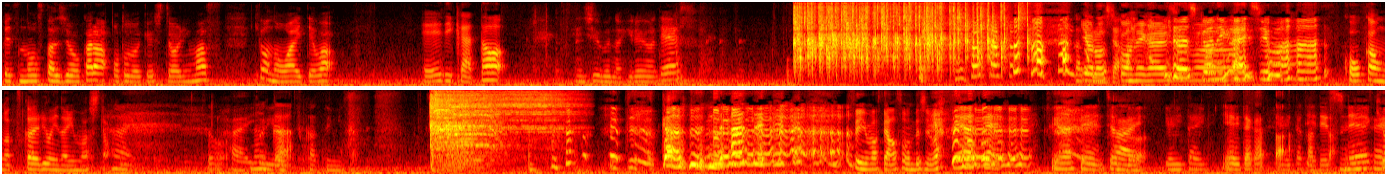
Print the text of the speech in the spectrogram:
別のスタジオからお届けしております。今日のお相手はエリカと編集部のひろよです。よろしくお願いします。よろしくお願いします。効果音が使えるようになりました。はい。そう、はいなんか使ってみた。いつ使うんだって。すいません、遊んでしまいすいません。すいません。ちょっと、はいやりたい。やりたかった。やりたかった。ですね今日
